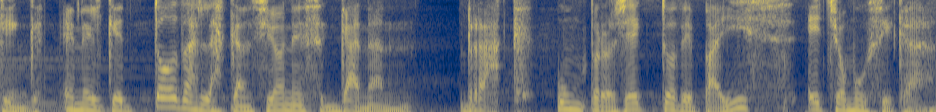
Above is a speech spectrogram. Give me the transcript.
En el que todas las canciones ganan. Rack, un proyecto de país hecho música.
